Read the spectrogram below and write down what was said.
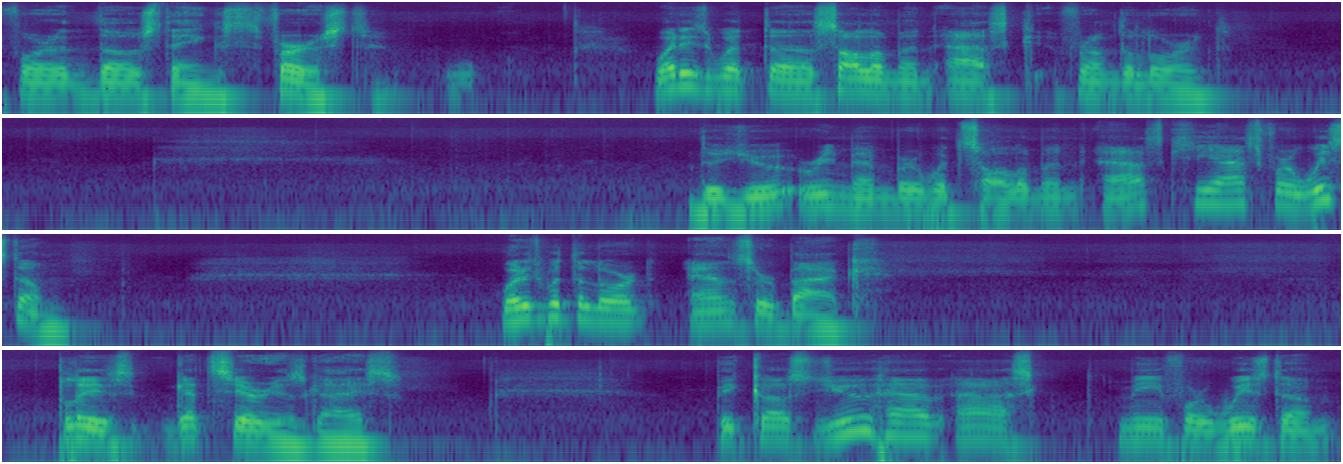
for those things first. What is what uh, Solomon asked from the Lord? Do you remember what Solomon asked? He asked for wisdom. What is what the Lord answered back? Please get serious, guys. Because you have asked me for wisdom,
